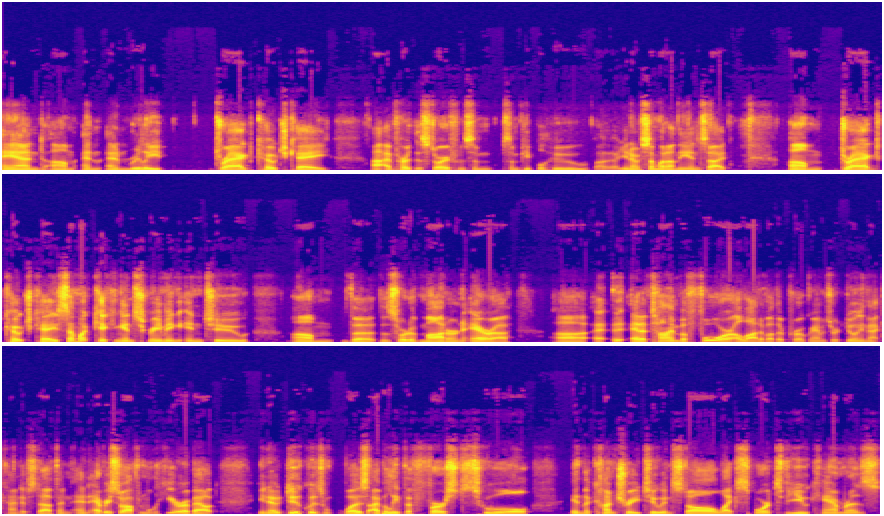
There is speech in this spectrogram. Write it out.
and um, and and really dragged Coach K. Uh, I've heard the story from some some people who uh, you know somewhat on the inside um, dragged Coach K, somewhat kicking and screaming into um, the the sort of modern era. Uh, at, at a time before a lot of other programs were doing that kind of stuff, and and every so often we'll hear about, you know, Duke was was I believe the first school in the country to install like SportVU cameras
